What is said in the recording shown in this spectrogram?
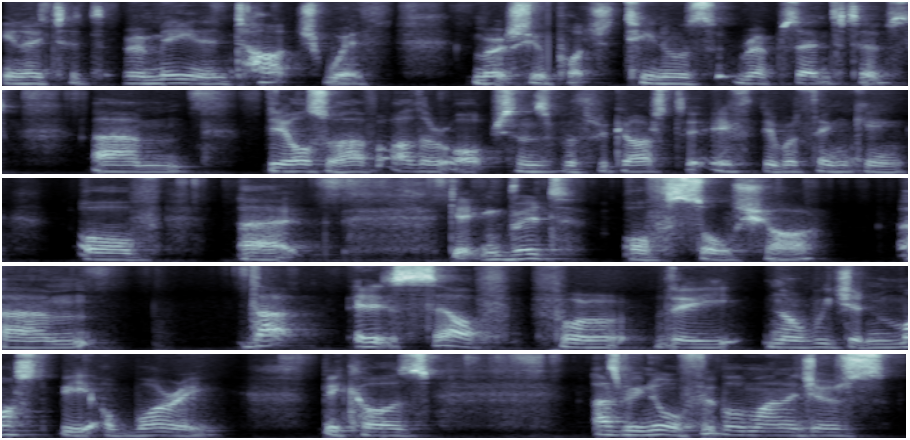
United remain in touch with Mauricio Pochettino's representatives. Um, they also have other options with regards to if they were thinking of uh, getting rid of Solskjaer. Um, that in itself for the Norwegian must be a worry because, as we know, football managers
